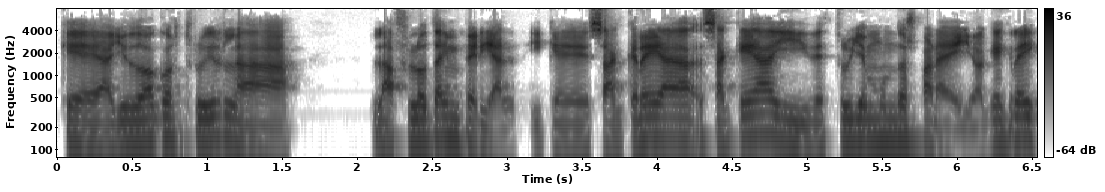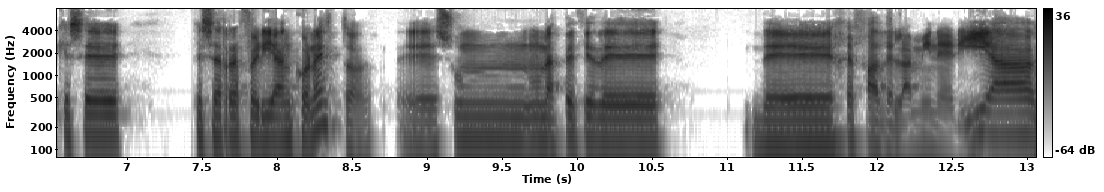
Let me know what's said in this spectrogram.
que ayudó a construir la, la flota imperial y que saquea, y destruye mundos para ello. ¿A qué creéis que se, que se referían con esto? ¿Es un, una especie de, de jefa de la minería?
